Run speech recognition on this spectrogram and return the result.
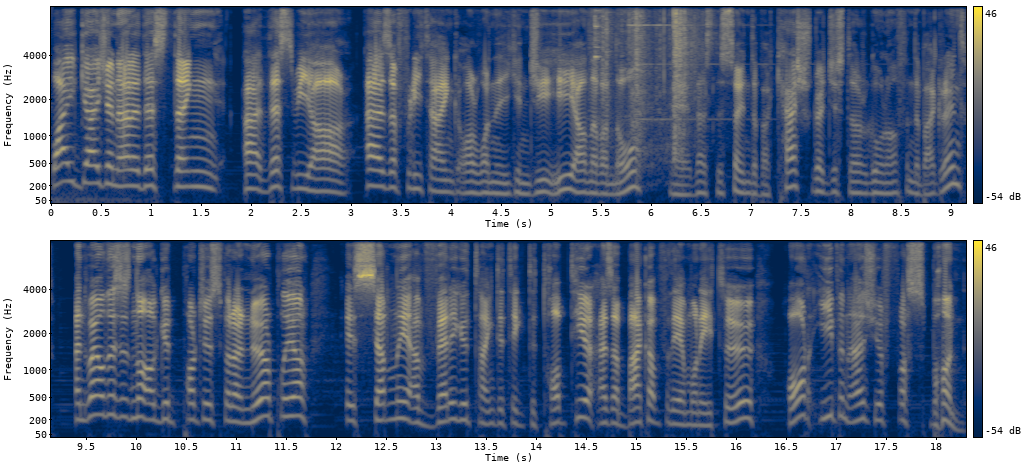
Why guys, Gaijin added this thing at this BR as a free tank or one that you can GE, I'll never know. Uh, that's the sound of a cash register going off in the background. And while this is not a good purchase for a newer player, it's certainly a very good tank to take the top tier as a backup for the M1A2 or even as your first spawn.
